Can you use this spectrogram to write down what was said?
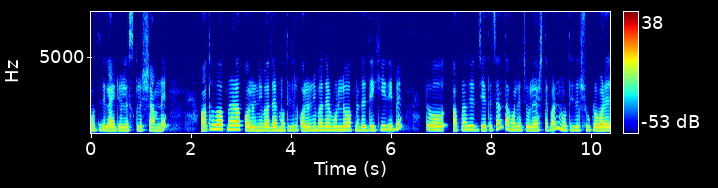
মতিঝিল আইডিয়াল স্কুলের সামনে। অথবা আপনারা কলোনি বাজার, মতিঝিল কলোনি বাজার বললেও আপনাদের দেখিয়ে দিবে। তো আপনাদের যেতে চান তাহলে চলে আসতে পারেন মতিঝিল শুক্রবারের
